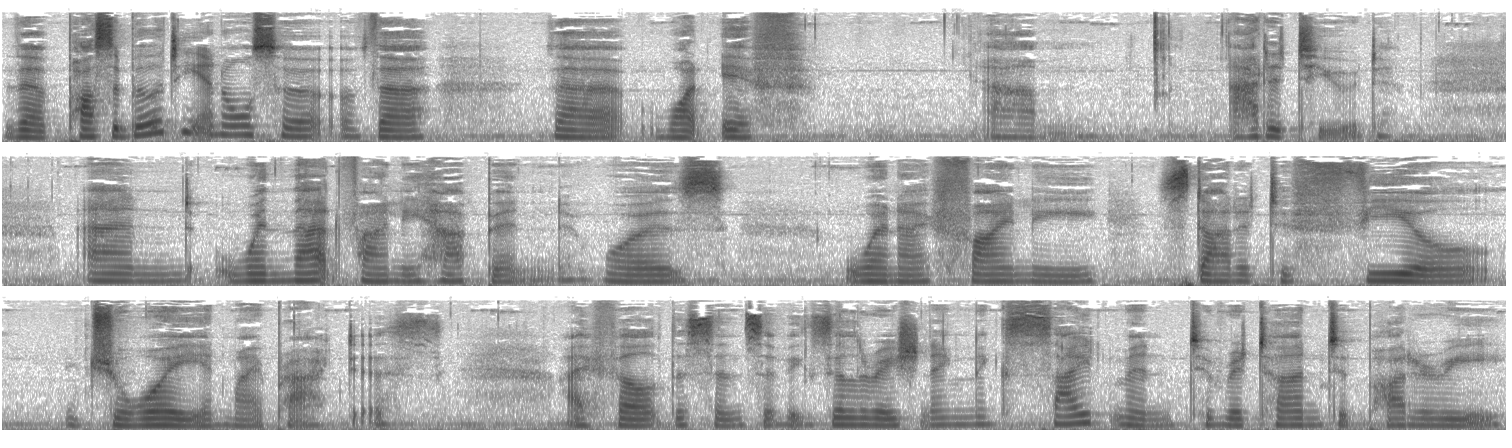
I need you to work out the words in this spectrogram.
the possibility, and also of the the what if um, attitude. And when that finally happened, was when I finally started to feel joy in my practice. I felt the sense of exhilaration and excitement to return to pottery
